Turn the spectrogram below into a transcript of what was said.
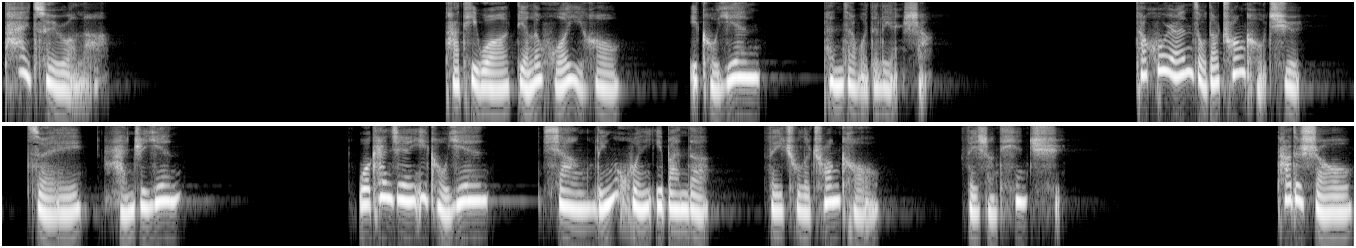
太脆弱了。他替我点了火以后，一口烟喷在我的脸上。他忽然走到窗口去。嘴含着烟，我看见一口烟像灵魂一般的飞出了窗口，飞上天去。他的手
